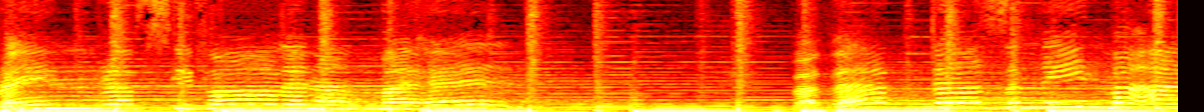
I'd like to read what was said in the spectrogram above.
raindrops keep falling on my head. But that doesn't mean my eyes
